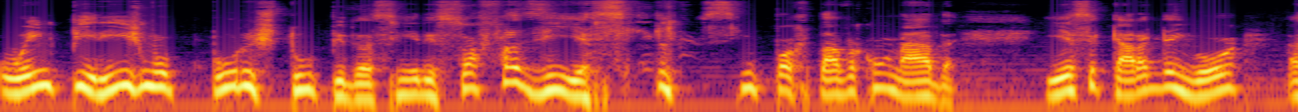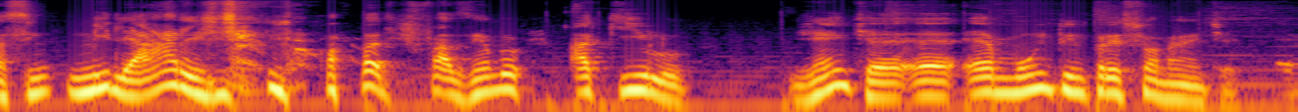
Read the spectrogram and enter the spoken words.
o empirismo puro estúpido, assim, ele só fazia, assim, ele não se importava com nada. E esse cara ganhou, assim, milhares de dólares fazendo aquilo. Gente, é, é, é muito impressionante. É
